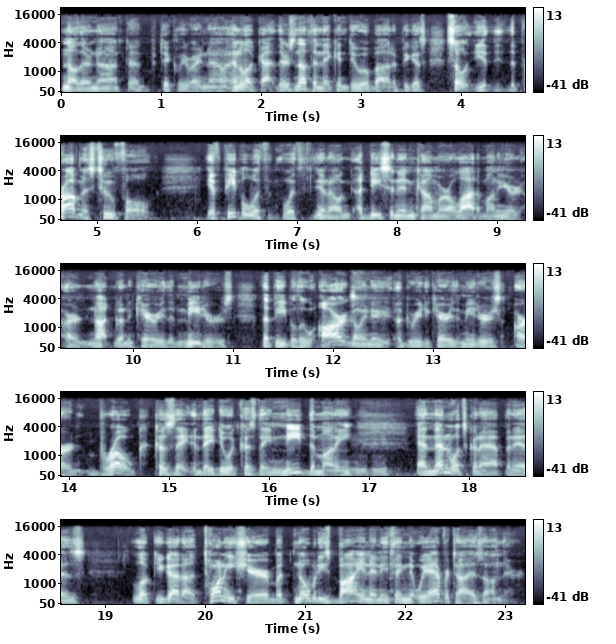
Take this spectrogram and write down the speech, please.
No, they're not, uh, particularly right now. And look, I, there's nothing they can do about it because so you, the problem is twofold. If people with, with you know a decent income or a lot of money are, are not going to carry the meters, the people who are going to agree to carry the meters are broke because they and they do it because they need the money. And then what's going to happen is, look, you got a 20 share, but nobody's buying anything that we advertise on there.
